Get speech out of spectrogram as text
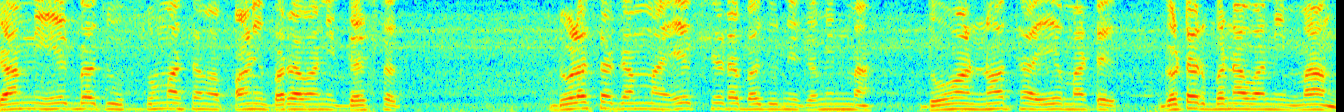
ગામની એક બાજુ ચોમાસામાં પાણી ભરાવાની દહેશત. ડોળાસા ગામમાં એક છેડા બાજુની જમીનમાં ધોવાણ ન થાય એ માટે ગટર બનાવવાની માંગ.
